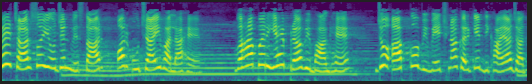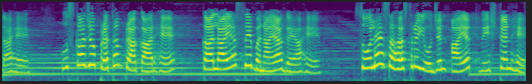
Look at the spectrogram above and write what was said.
वह 400 योजन विस्तार और ऊंचाई वाला है। वहाँ पर यह प्रविभाग है, जो आपको विवेचना करके दिखाया जाता है। उसका जो प्रथम प्राकार है, कालायस से बनाया गया है। सोलह सहस्त्र योजन आयत वेष्टन है।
